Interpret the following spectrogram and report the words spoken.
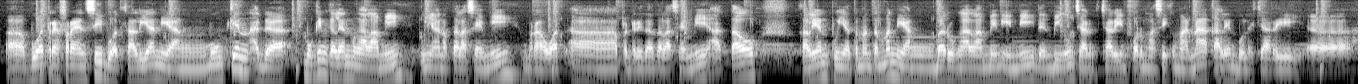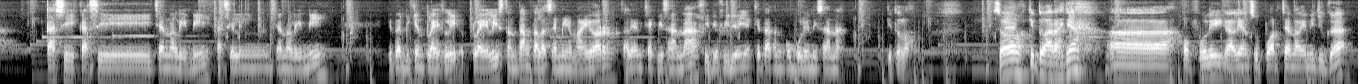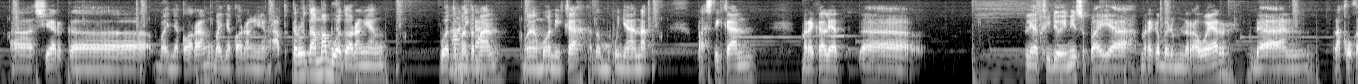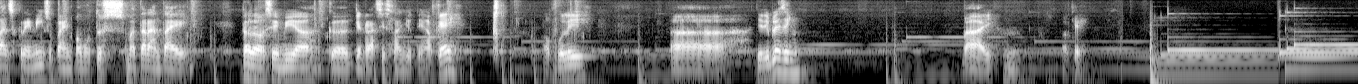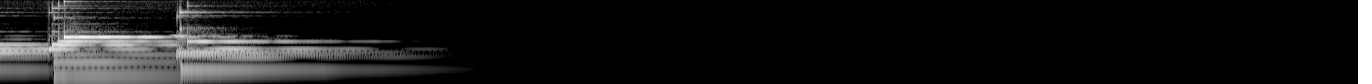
uh, buat referensi buat kalian yang mungkin ada mungkin kalian mengalami punya anak talasemi merawat uh, penderita talasemi atau kalian punya teman-teman yang baru ngalamin ini dan bingung cari, cari informasi ke mana kalian boleh cari uh, kasih kasih channel ini, kasih link channel ini. Kita bikin playlist, playlist tentang thalassemia mayor. Kalian cek di sana, video-videonya kita akan kumpulin di sana. Gitu loh. So, gitu arahnya. Uh, hopefully kalian support channel ini juga. Uh, share ke banyak orang, banyak orang yang terutama buat orang yang buat teman-teman mau yang mau nikah atau mau punya anak, pastikan mereka lihat uh, lihat video ini supaya mereka benar-benar aware dan lakukan screening supaya memutus mata rantai thalassemia ke generasi selanjutnya. Oke, okay? hopefully uh, jadi blessing. Bye. Hmm. Oke. Okay.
